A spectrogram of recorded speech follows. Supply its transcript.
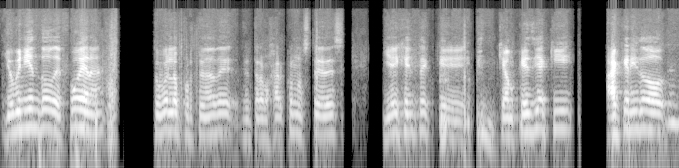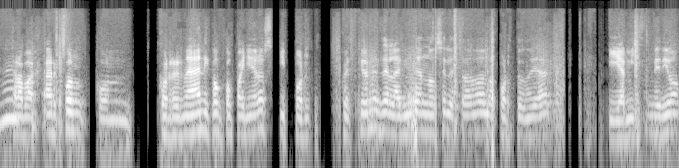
yo viniendo de fuera, tuve la oportunidad de, de trabajar con ustedes y hay gente que, que aunque es de aquí, ha querido trabajar con, con, con Renan y con compañeros y por cuestiones de la vida no se les ha dado la oportunidad y a mí se me dio.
